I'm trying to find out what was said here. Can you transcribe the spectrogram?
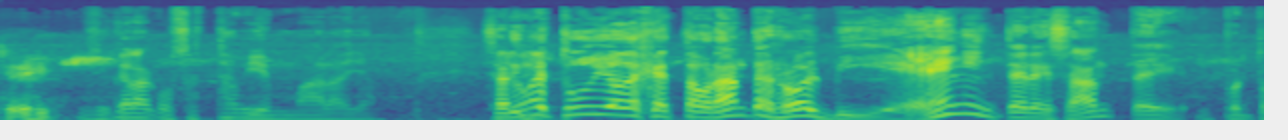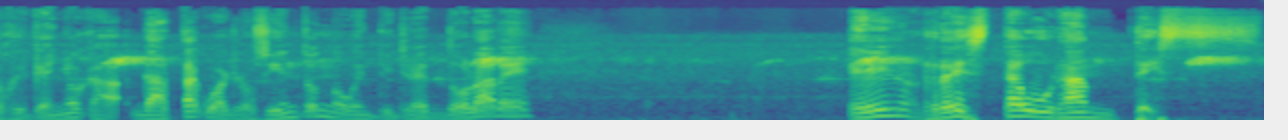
Sí. Así que la cosa está bien mala ya. Salió un estudio de restaurantes, rol bien interesante. El puertorriqueño gasta 493 dólares en restaurantes.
